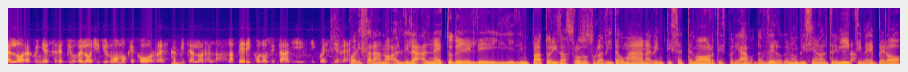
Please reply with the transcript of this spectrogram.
all'ora, quindi essere più veloci di un uomo che corre, mm. capite allora la, la pericolosità di, di, questi eventi. Quali saranno, al di là, al netto del, dell'impatto disastroso sulla vita umana, 27 morti, speriamo davvero che non vi siano altre esatto. vittime, esatto. però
